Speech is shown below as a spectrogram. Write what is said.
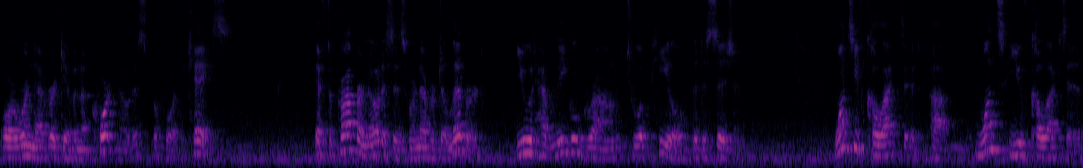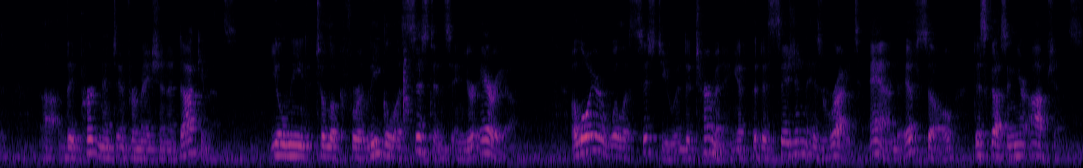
or were never given a court notice before the case. If the proper notices were never delivered, you would have legal ground to appeal the decision. Once you've collected, uh, once you've collected uh, the pertinent information and documents, you'll need to look for legal assistance in your area. A lawyer will assist you in determining if the decision is right and, if so, discussing your options.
